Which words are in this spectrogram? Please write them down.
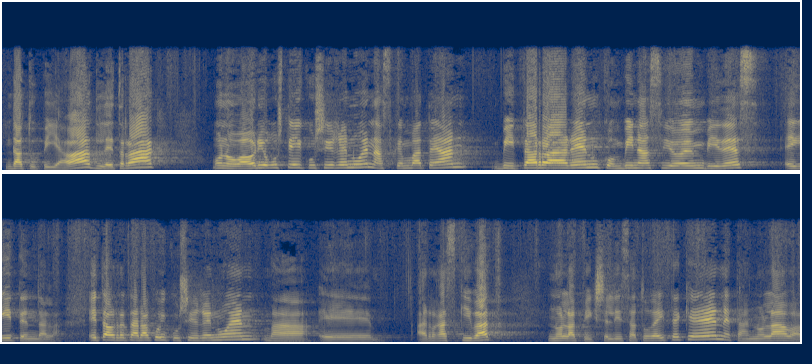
datu pila bat, letrak, bueno, ba, hori guztia ikusi genuen, azken batean, bitarraren kombinazioen bidez egiten dela. Eta horretarako ikusi genuen, ba, e, argazki bat, nola pixelizatu daitekeen, eta nola ba,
